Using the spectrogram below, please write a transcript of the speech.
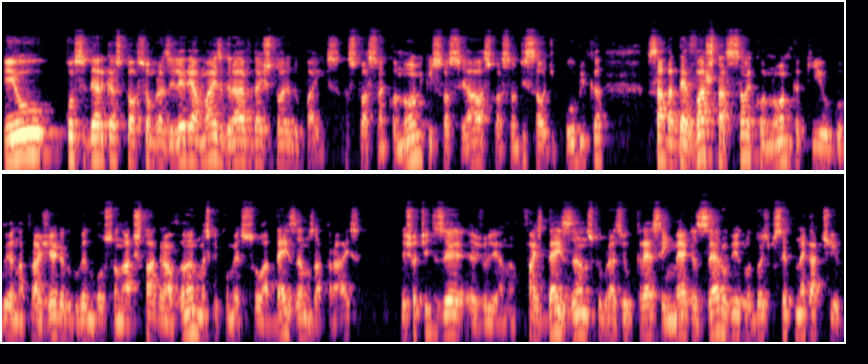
Eu considero que a situação brasileira é a mais grave da história do país. A situação econômica e social, a situação de saúde pública, sabe, a devastação econômica que o governo, a tragédia do governo Bolsonaro está agravando, mas que começou há 10 anos atrás. Deixa eu te dizer, eh, Juliana, faz 10 anos que o Brasil cresce em média 0,2% negativo.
